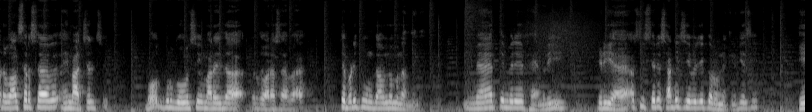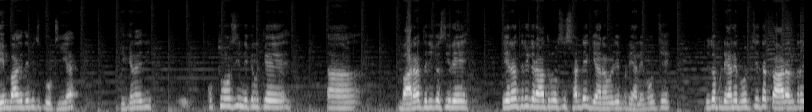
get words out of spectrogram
ਰਵਾਸਰ ਸਾਹਿਬ ਹਿਮਾਚਲ 'ਚ ਬਹੁਤ ਗੁਰੂ ਗੋਬਿੰਦ ਸਿੰਘ ਮਹਾਰਾਜ ਦਾ ਗੁਰਦੁਆਰਾ ਸਾਹਿਬ ਹੈ ਤੇ ਬੜੀ ਧੂਮਧਾਮ ਨਾਲ ਮਨਾਉਂਦੇ ਨੇ। ਮੈਂ ਤੇ ਮੇਰੇ ਫੈਮਿਲੀ ਜਿਹੜੀ ਹੈ ਅਸੀਂ ਸਵੇਰੇ 6:30 ਵਜੇ ਘਰੋਂ ਨਿਕਲ ਗਏ ਸੀ। ਹੇਮਬਾਗ ਦੇ ਵਿੱਚ ਕੋਠੀ ਹੈ ਠੀਕ ਹੈ ਨਾ ਜੀ? ਉੱਥੋਂ ਅਸੀਂ ਨਿਕਲ ਕੇ ਤਾਂ 12 ਤਰੀਕ ਅਸੀਂ ਰਹੇ 13 ਤਰੀਕ ਰਾਤ ਨੂੰ ਅਸੀਂ 11:30 ਵਜੇ ਪਟਿਆਲੇ ਪਹੁੰਚੇ। ਜਦੋਂ ਪਟਿਆਲੇ ਪਹੁੰਚੇ ਤਾਂ ਕਾਰ ਅੰਦਰ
